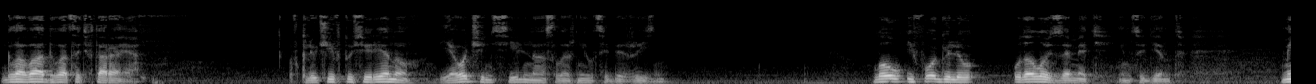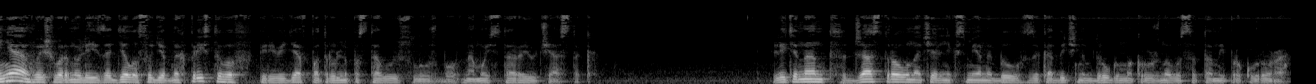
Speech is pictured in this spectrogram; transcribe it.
Глава двадцать вторая. Включив ту сирену, я очень сильно осложнил себе жизнь. Лоу и Фогелю удалось замять инцидент. Меня вышвырнули из отдела судебных приставов, переведя в патрульно-постовую службу на мой старый участок. Лейтенант Джастроу, начальник смены, был закадычным другом окружного сатаны прокурора.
